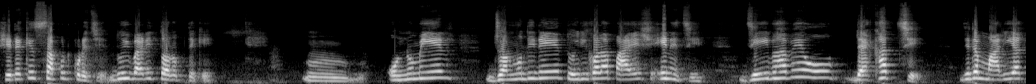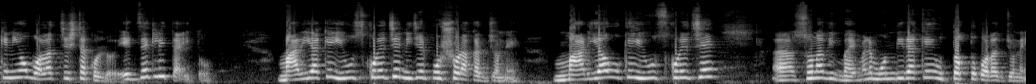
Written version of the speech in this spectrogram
সেটাকে সাপোর্ট করেছে দুই বাড়ির তরফ থেকে। অন্য মেয়ের জন্মদিনে তৈরি করা পায়েস এনেছে। যেইভাবে ও দেখাচ্ছে, যেটা মারিয়াকে নিয়েও বলার চেষ্টা করল এক্স্যাক্টলি তাই তো। মারিয়াকে ইউজ করেছে নিজের পোষ্য রাখার জন্যে। মারিয়াও ওকে ইউজ করেছে সোনাদীপ ভাই মানে মন্দিরাকে উত্তক্ত করার জন্যে।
